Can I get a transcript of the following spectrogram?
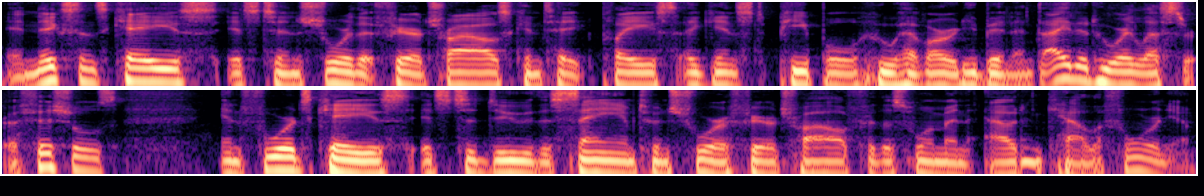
In Nixon's case, it's to ensure that fair trials can take place against people who have already been indicted, who are lesser officials. In Ford's case, it's to do the same to ensure a fair trial for this woman out in California.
